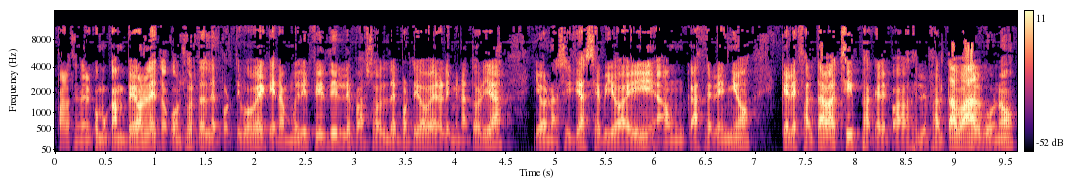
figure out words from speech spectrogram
para ascender como campeón, le tocó en suerte el Deportivo B, que era muy difícil, le pasó el Deportivo B la eliminatoria y aún así ya se vio ahí a un cacereño que le faltaba chispa, que le, le faltaba algo, ¿no?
